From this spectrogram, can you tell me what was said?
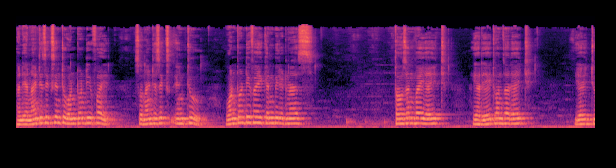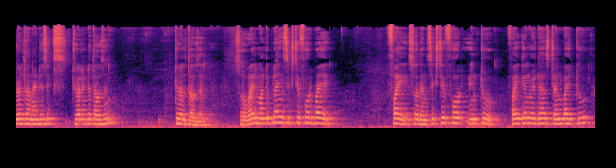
And here 96 into 125. So 96 into 125 can be written as 1000 by 8. Here 8 ones are 8. 8 12s are 96. 12 into 1000 12,000. So while multiplying 64 by 5, so then 64 into 5 can be written as 10 by 2.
